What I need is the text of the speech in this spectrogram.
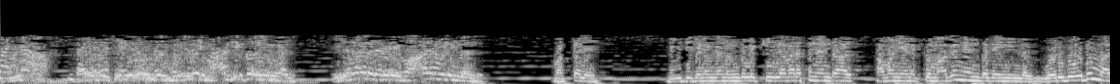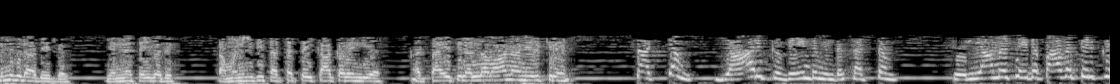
மன்னா தயவு செய்து உங்கள் முடிவை மாற்றிக்கொள்ளுங்கள். இளவரசரை வாழ விடுங்கள் மக்களே நீதி விலங்கன் உங்களுக்கு இளவரசன் என்றால் அவன் எனக்கு மகன் என்பதை நீங்கள் ஒருபோதும் மறந்துவிடாதீர்கள். என்ன செய்வது? சமநீதி சட்டத்தை காக்க வேண்டிய கட்டாயத்தில் அல்லவா நான் இருக்கிறேன்? சட்டம் யாருக்கு வேண்டும் இந்த சட்டம்? தெரியாமல் செய்த பாவத்திற்கு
